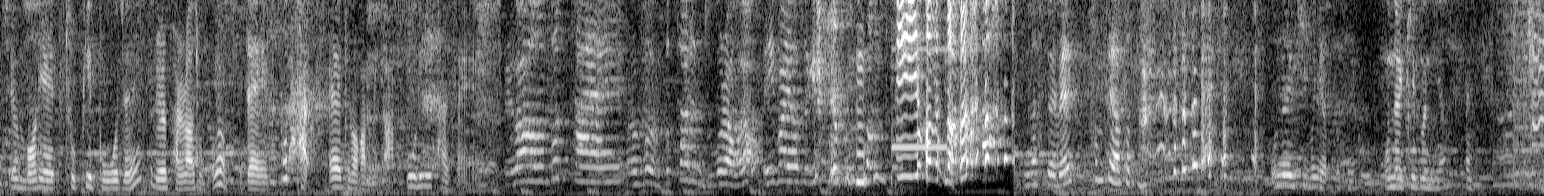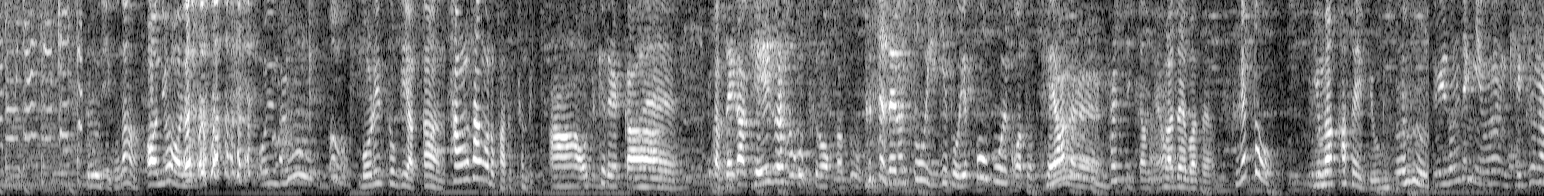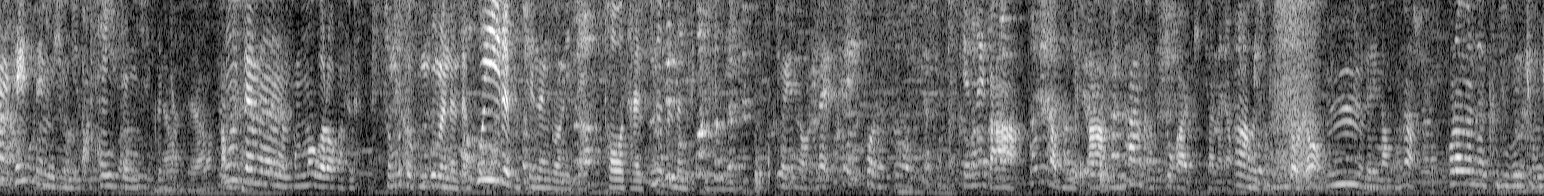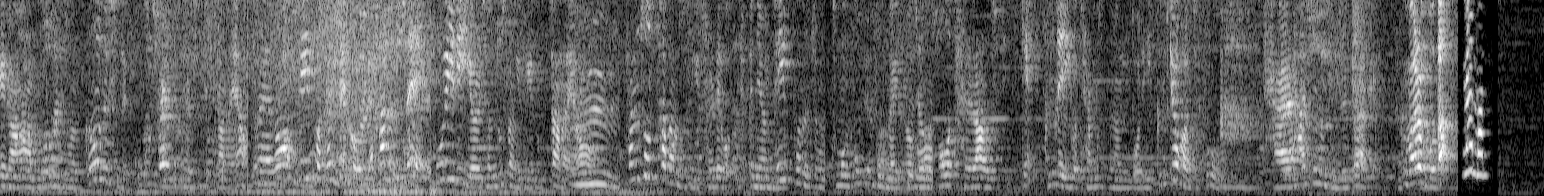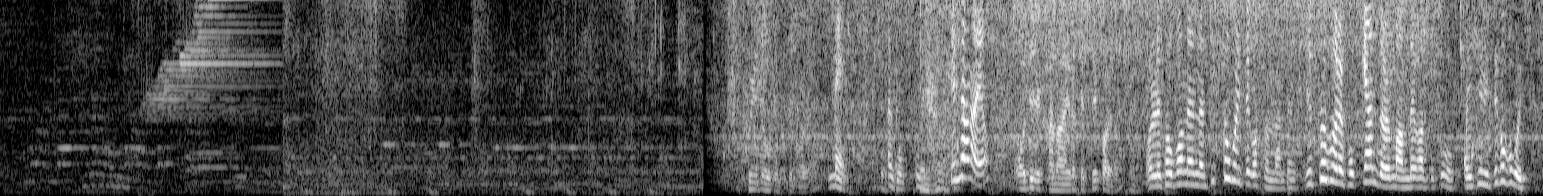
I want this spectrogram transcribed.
지금 머리에 두피 보호제를 발라줬고요. 이제 뿌탈에 들어갑니다. 뿌리 탈색. 즐거운 뿌탈 여러분 뿌탈은 누구라고요? 베이바이어스기를 분석 삐 하면 나. 이나쌤의 천체야 터치 오늘 기분이 어떠세요? 오늘 기분이요? 네. 별로시구나 아니요, 아니요. 아닌데. 머릿속이 약간 상상으로 가득 찬 느낌. 아 어떻게 될까 네. 그러니까 내가 계획을 하고 들어가도 그때 되면 또 이게 더 예뻐 보일 것 같아서 제안을 할 수 있잖아요 맞아요, 맞아요. 그게 또 유마카세의 묘미. 여기 선생님은 개근한 케이쌤이십니다 헤이쌤이시군요. 상훈쌤은 밥 먹으러 가셨어요 전부터 궁금했는데 호일을 붙이는 건 이제 더 잘 스며드는 느낌이에요. 저희는 원래 페이퍼를 쓰거든요 얘네가 똘이다 보니까 부산 각도가 이렇게 있잖아요 아, 계속 그죠. 묻어요 음. 내리다 보면 그러면은 그 부분 경계가 묻은 부분 끊어질 수도 있고 탈색 될 수도 있잖아요 그래서 페이퍼 탈색을 원래 하는데 호일이 열 전도성이 되게 높잖아요. 음. 산소 차단도 되게 잘 되거든요. 왜냐면 페이퍼는 좀 구멍이 뽕뽕뽕 나 있어서 더 잘 나올 수 있게. 근데 이거 잘못 쓰면 머리 끊겨가지고 잘 하시는 분들 써야 돼요. 그 말은 뭐다? 브이로그 찍어요? 네. 아이고, 괜찮아요? 어디를 가나 이렇게 찍어요? 원래 저번에는 틱톡을 찍었었는데 유튜브를 복귀한 지 얼마 안 돼가지고 열심히 찍어보고 있어요.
